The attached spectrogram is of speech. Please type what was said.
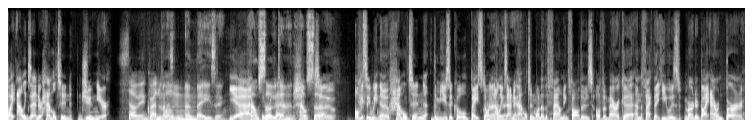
by Alexander Hamilton Jr. So incredible. That's hmm. amazing. Yeah. How so, revenge. Dan? How so? So obviously we know Hamilton, the musical, based on Heard of it, Alexander yeah. Hamilton, one of the founding fathers of America, and the fact that he was murdered by Aaron Burr,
